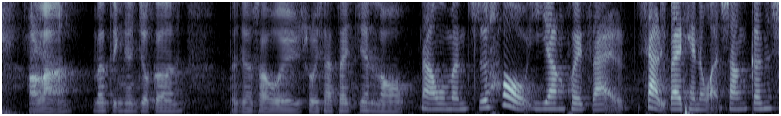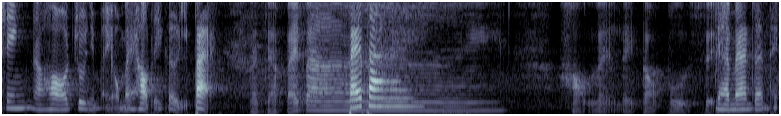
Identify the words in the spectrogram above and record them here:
好啦，那今天就跟大家稍微说一下再见喽。那我们之后一样会在下礼拜天的晚上更新，然后祝你们有美好的一个礼拜。大家拜拜，拜拜。好累，累到不行你。还没按暂停。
